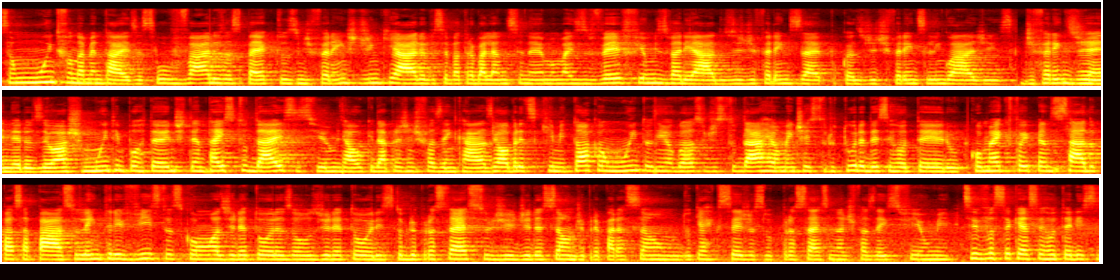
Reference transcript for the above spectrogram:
são muito fundamentais, assim, por vários aspectos, indiferente de em que área você vai trabalhar no cinema, mas ver filmes variados de diferentes épocas épocas, de diferentes linguagens, diferentes gêneros. Eu acho muito importante tentar estudar esses filmes, é algo que dá pra gente fazer em casa. De obras que me tocam muito, assim, eu gosto de estudar realmente a estrutura desse roteiro, como é que foi pensado passo a passo, ler entrevistas com as diretoras ou os diretores sobre o processo de direção, de preparação, do que quer que seja do processo né, de fazer esse filme. Se você quer ser roteirista,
